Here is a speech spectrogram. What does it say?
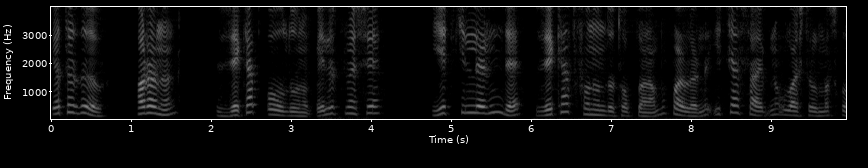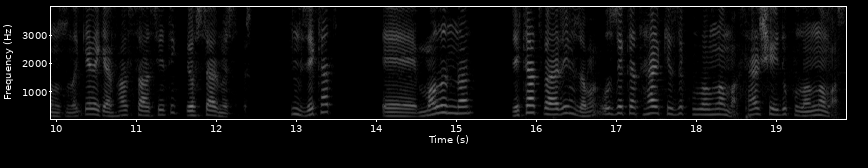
yatırdığı paranın zekat olduğunu belirtmesi, yetkililerin de zekat fonunda toplanan bu paraların da ihtiyaç sahibine ulaştırılması konusunda gereken hassasiyeti göstermesidir. Şimdi zekat eee, malından zekat verdiğin zaman o zekat herkese kullanılamaz. Her şeyde kullanılamaz.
